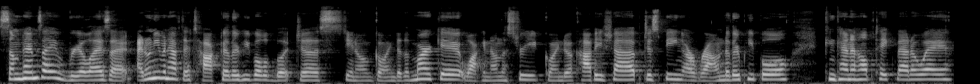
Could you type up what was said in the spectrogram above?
sometimes I realize that I don't even have to talk to other people, but just, you know, going to the market, walking down the street, going to a coffee shop, just being around other people can kind of help take that away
